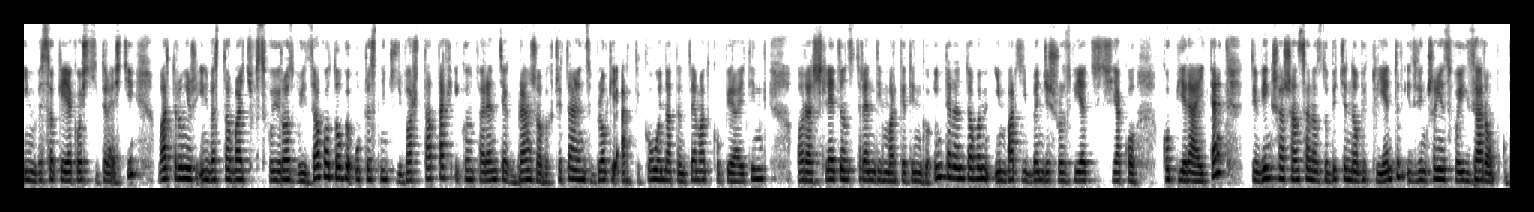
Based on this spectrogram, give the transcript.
im wysokiej jakości treści. Warto również inwestować w swój rozwój zawodowy, uczestniczyć w warsztatach i konferencjach branżowych, czytając blogi, artykuły na ten temat copywriting oraz śledząc trendy w marketingu internetowym. Im bardziej będziesz rozwijać się jako copywriter, tym większa szansa na zdobycie nowych klientów i zwiększenie swoich zarobków.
